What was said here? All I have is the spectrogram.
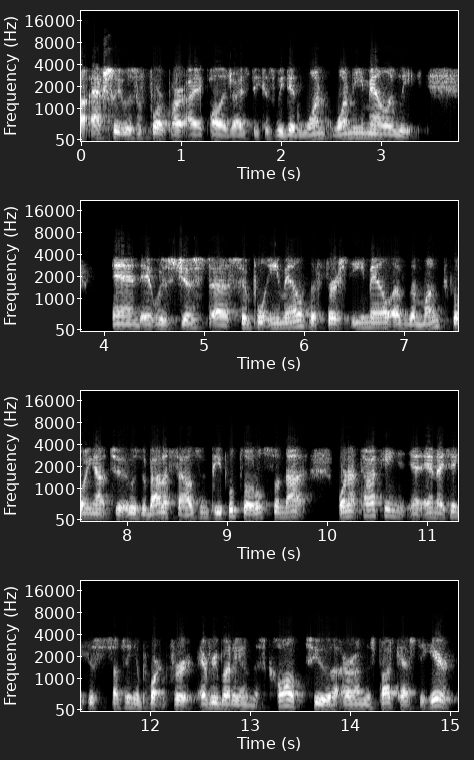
Uh, actually, it was a four part. I apologize because we did one one email a week, and it was just a simple email. The first email of the month going out to it was about a thousand people total. So not we're not talking. And I think this is something important for everybody on this call to uh, or on this podcast to hear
